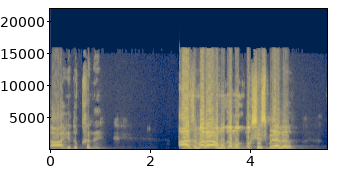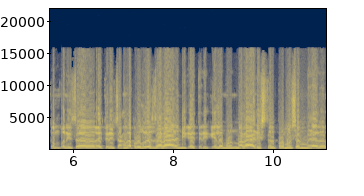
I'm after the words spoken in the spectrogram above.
काही दुःख नाही. आज मला अमुक अमुक बक्षीस मिळालं कंपनीचा काहीतरी चांगला प्रोग्रेस झाला आणि मी काहीतरी केलं म्हणून मला ॲडिशनल प्रमोशन मिळालं.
